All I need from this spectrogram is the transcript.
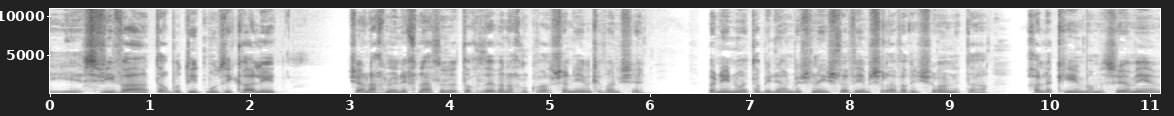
אה, סביבה תרבותית מוזיקלית שאנחנו נכנסנו לתוך זה ואנחנו כבר שנים, כיוון שבנינו את הבניין בשני שלבים, בשלב הראשון את החלקים המסוימים,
